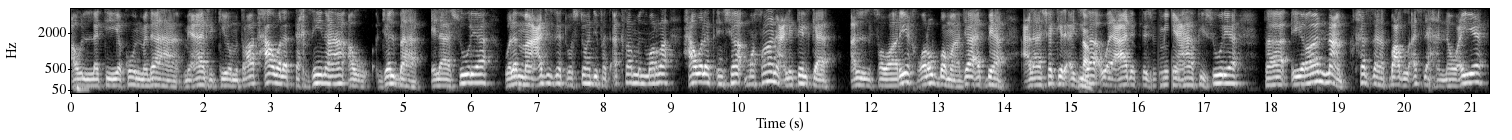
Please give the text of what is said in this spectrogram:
أو التي يكون مداها مئات الكيلومترات حاولت تخزينها أو جلبها إلى سوريا ولما عجزت واستهدفت أكثر من مرة حاولت إنشاء مصانع لتلك الصواريخ وربما جاءت بها على شكل أجزاء نعم. وإعادة تجميعها في سوريا فإيران نعم خزنت بعض الأسلحة النوعية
